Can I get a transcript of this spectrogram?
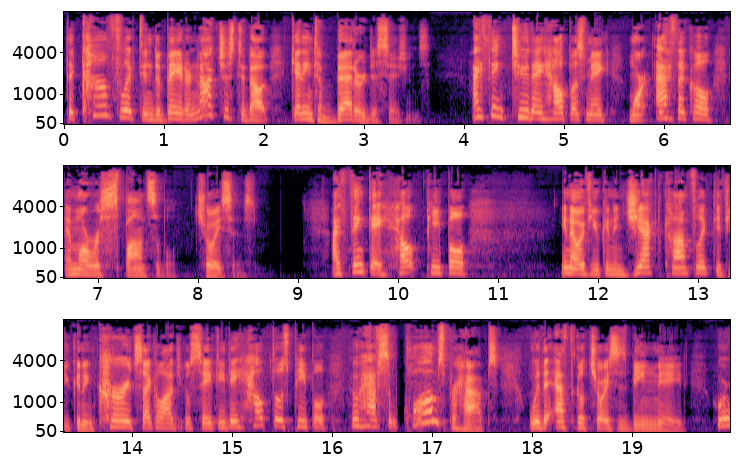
that conflict and debate are not just about getting to better decisions. I think, too, they help us make more ethical and more responsible choices. I think they help people. You know, if you can inject conflict, if you can encourage psychological safety, they help those people who have some qualms perhaps with the ethical choices being made, who are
